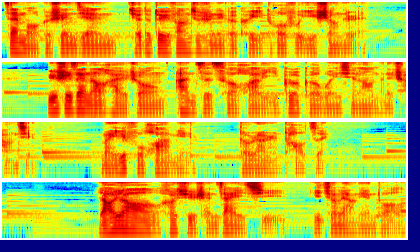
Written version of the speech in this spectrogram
在某个瞬间觉得对方就是那个可以托付一生的人，于是，在脑海中暗自策划了一个个温馨浪漫的场景。每一幅画面都让人陶醉。瑶瑶和许晨在一起已经两年多了。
